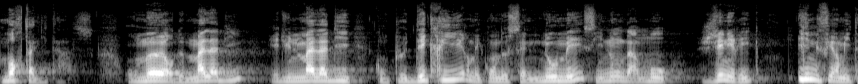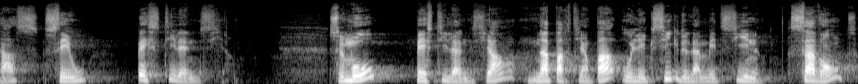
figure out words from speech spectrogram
mortalitas. On meurt de maladie, et d'une maladie qu'on peut décrire, mais qu'on ne sait nommer, sinon d'un mot générique, infirmitas, seu pestilentia. Ce mot, pestilentia, n'appartient pas au lexique de la médecine savante,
